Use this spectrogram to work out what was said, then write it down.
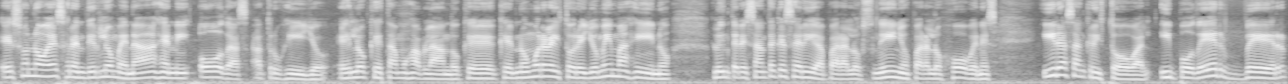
eso no es rendirle homenaje ni odas a Trujillo, es lo que estamos hablando, que, que no muere la historia. Yo me imagino lo interesante que sería para los niños, para los jóvenes, ir a San Cristóbal y poder ver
